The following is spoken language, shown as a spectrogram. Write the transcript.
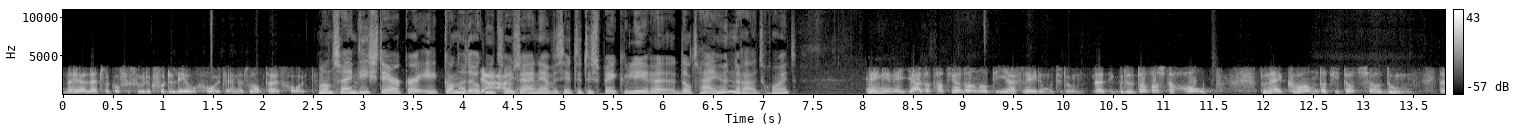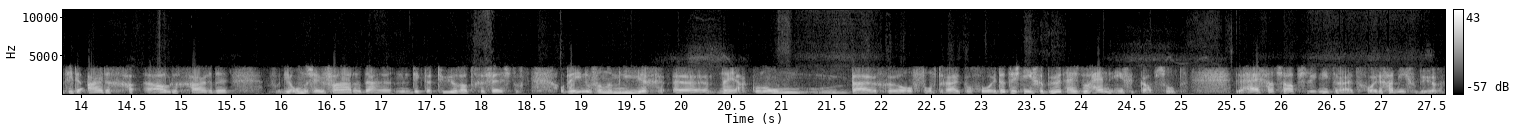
nou ja, letterlijk of figuurlijk voor de leeuw gooit en het land uitgooit. Want zijn die sterker? Kan het ook niet zo zijn, hè? we zitten te speculeren, dat hij hun eruit gooit? Nee, nee, nee. Ja, dat had hij dan al tien jaar geleden moeten doen. Dat, ik bedoel, dat was de hoop toen hij kwam dat hij dat zou doen. Dat hij de aarde, oude garde, die onder zijn vader daar een dictatuur had gevestigd... op de een of andere manier uh, nou ja, kon ombuigen of, of eruit kon gooien. Dat is niet gebeurd. Hij is door hen ingekapseld. Hij gaat ze absoluut niet eruit gooien. Dat gaat niet gebeuren.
